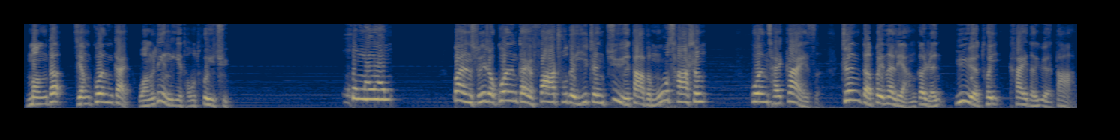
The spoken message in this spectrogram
猛地将棺盖往另一头推去。轰隆隆，伴随着棺盖发出的一阵巨大的摩擦声，棺材盖子真的被那两个人越推开得越大了。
